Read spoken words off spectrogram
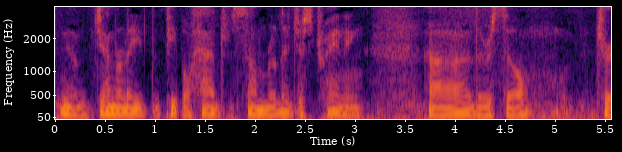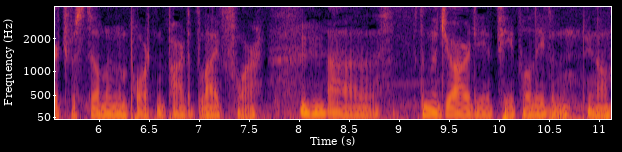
you know, generally the people had some religious training. Uh, there was still church was still an important part of life for Mhm. uh, the majority of people, even you know,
